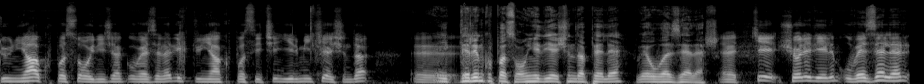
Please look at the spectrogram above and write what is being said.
Dünya Kupası oynayacak Uwe Zeller ilk Dünya Kupası için 22 yaşında. e, İlklerin kupası 17 yaşında Pele ve Uwe Zeller. Evet ki şöyle diyelim Uwe Zeller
